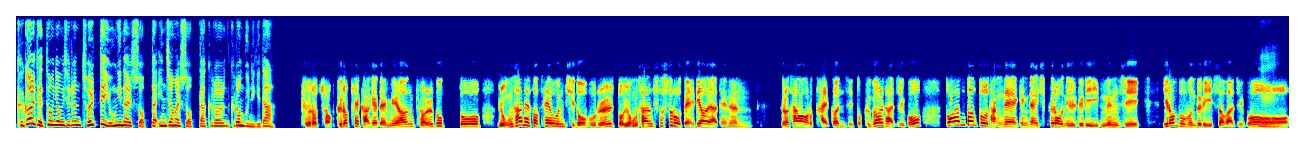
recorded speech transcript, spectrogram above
그걸 대통령실은 절대 용인할 수 없다, 인정할 수 없다. 그런 그런 분위기다. 그렇죠. 그렇게 가게 되면 결국 또 용산에서 세운 지도부를 또 용산 스스로 내려야 되는 그런 상황으로 갈 건지 또 그걸 가지고 또 한 번 또 당내에 굉장히 시끄러운 일들이 있는지 이런 부분들이 있어가지고 예.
